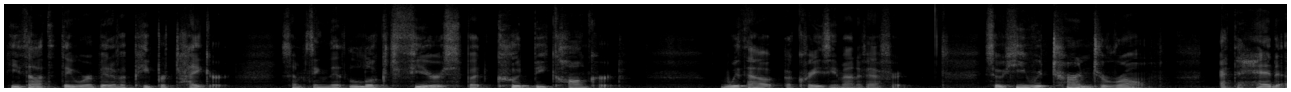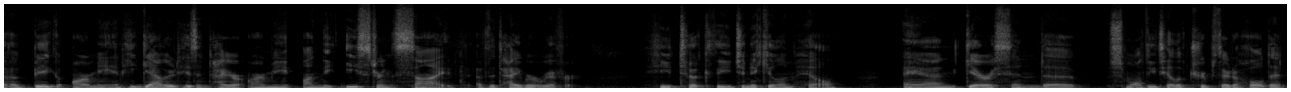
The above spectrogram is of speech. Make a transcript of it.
He thought that they were a bit of a paper tiger, something that looked fierce but could be conquered without a crazy amount of effort. So he returned to Rome at the head of a big army, and he gathered his entire army on the eastern side of the Tiber River. He took the Janiculum Hill and garrisoned a small detail of troops there to hold it,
